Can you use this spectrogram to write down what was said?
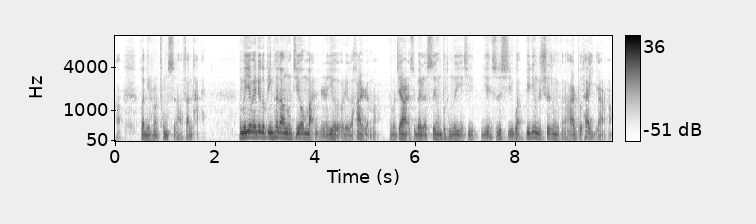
啊，换地方重吃啊，翻台。那么，因为这个宾客当中既有满人又有这个汉人嘛，那么这样也是为了适应不同的饮食饮食习惯，毕竟这吃的东西可能还是不太一样啊。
